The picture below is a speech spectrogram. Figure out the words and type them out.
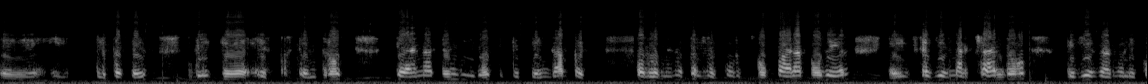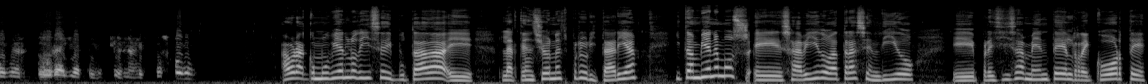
eh, pues es de que estos centros sean atendidos y que tengan pues por lo menos el recurso para poder eh, seguir marchando, seguir dándole cobertura y atención a estos jóvenes. Ahora, bien lo dice diputada, eh, la atención es prioritaria y también hemos eh, sabido, ha trascendido eh, precisamente el recorte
